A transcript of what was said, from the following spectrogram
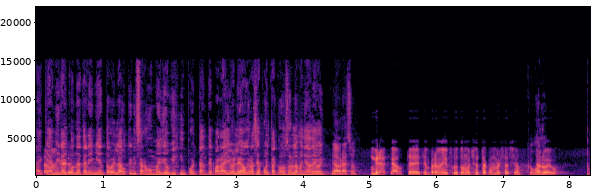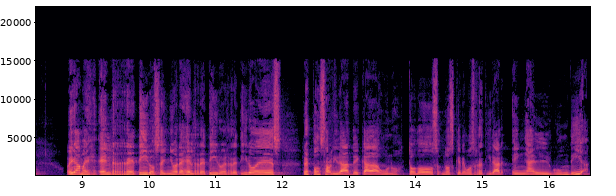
hay que mirar con detenimiento, ¿verdad? Utilizaron un medio bien importante para ello. Leo, gracias por estar con nosotros la mañana de hoy. Un abrazo. Gracias a ustedes, siempre me disfruto mucho esta conversación. Hasta luego. Óigame, el retiro, señores, el retiro. El retiro es responsabilidad de cada uno. Todos nos queremos retirar en algún día.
